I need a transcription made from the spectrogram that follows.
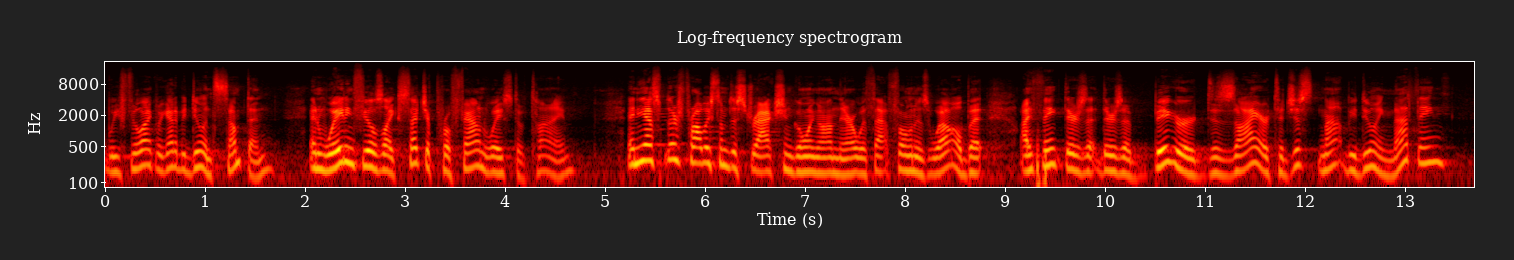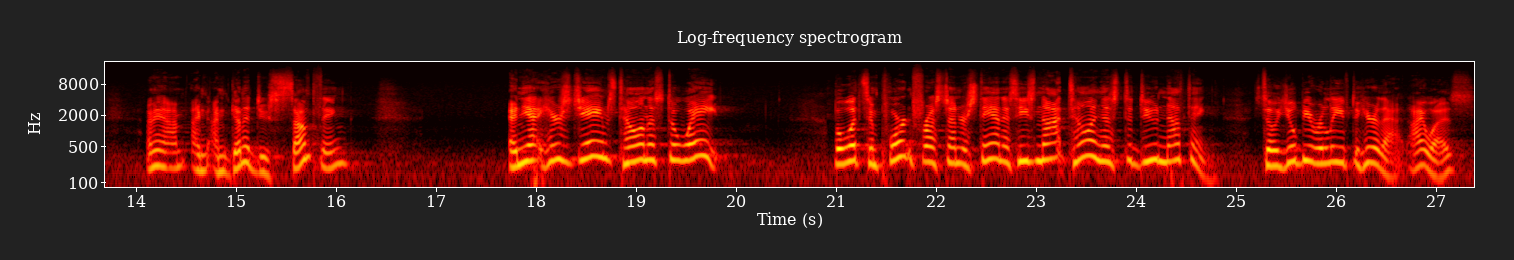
we feel like we got to be doing something and waiting feels like such a profound waste of time? And yes, there's probably some distraction going on there with that phone as well, but I think there's a, there's a bigger desire to just not be doing nothing. I mean, I'm, I'm, I'm going to do something. And yet, here's James telling us to wait. But what's important for us to understand is he's not telling us to do nothing. So you'll be relieved to hear that. I was,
